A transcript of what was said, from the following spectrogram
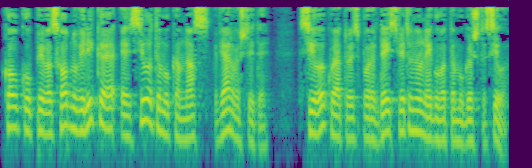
Колко превъзходно велика е силата му към нас, вярващите, сила, която е според действието на неговата могъща сила.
